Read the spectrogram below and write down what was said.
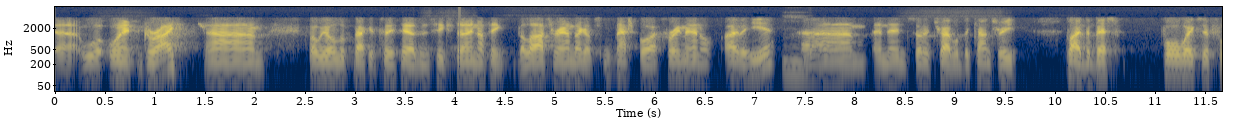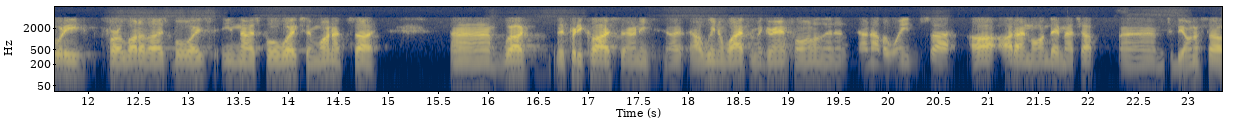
uh, weren't great. Um, but we all look back at 2016. I think the last round they got smashed by Fremantle over here, mm. um, and then sort of travelled the country, played the best four weeks of footy for a lot of those boys in those four weeks and won it. So, um, well, they're pretty close. They're only a, a, win away from a grand final and then another win. So I, I don't mind their matchup. Um, to be honest, I,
